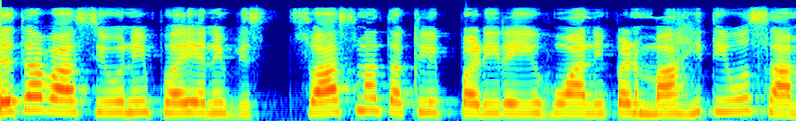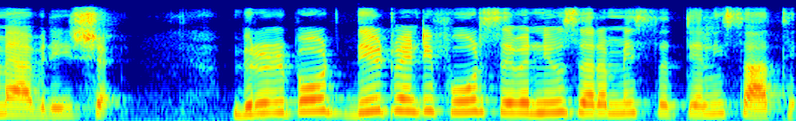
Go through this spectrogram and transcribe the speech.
રહેતાવાસીઓને ભય અને વિશ્વાસમાં તકલીફ પડી રહી હોવાની પણ માહિતીઓ સામે આવી રહી છે. Bureau report, Diu twenty four seven news Ramesh સત્યની સાથે.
